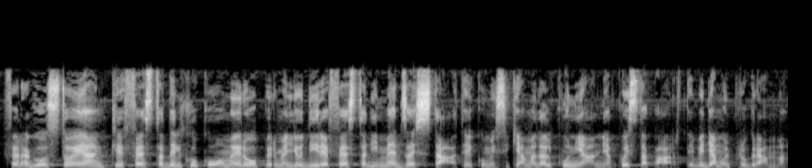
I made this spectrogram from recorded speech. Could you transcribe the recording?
Ferragosto è anche festa del cocomero, per meglio dire festa di mezza estate, come si chiama da alcuni anni a questa parte. Vediamo il programma.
